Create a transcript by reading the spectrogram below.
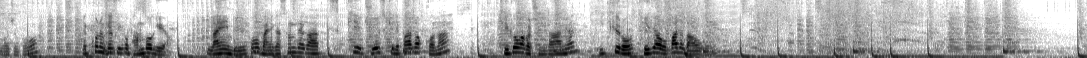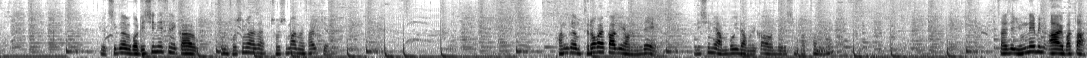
먹어주고. 에코는 계속 이거 반복이에요. 라인 밀고 만약에 상대가 스킬 주요 스킬이 빠졌거나 딜교각을 준다 하면 EQ로 딜교하고 빠져나오고 지금 이거 리신 있으니까 좀 조심하면서, 조심하면서 할게요. 방금 들어갈 각이었는데 리신이 안 보이다 보니까 어, 근데 리신 바텀이네. 자 이제 6렙인 아 맞다.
